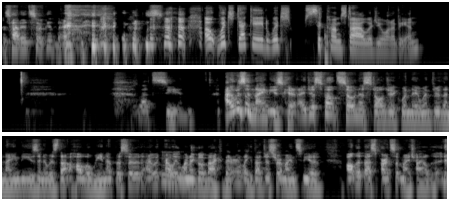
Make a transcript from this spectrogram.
just had it so good there. oh, which decade, which sitcom style would you want to be in? Let's see. I was a 90s kid. I just felt so nostalgic when they went through the 90s and it was that Halloween episode. I would probably mm. want to go back there. Like that just reminds me of all the best parts of my childhood.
